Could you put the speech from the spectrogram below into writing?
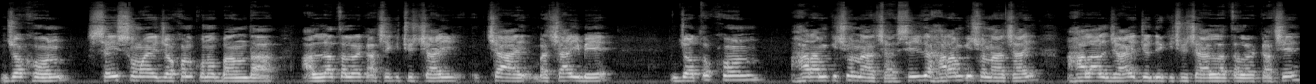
যখন সেই সময়ে যখন কোনো বান্দা আল্লাহ তালার কাছে কিছু চাই, চায় বা চাইবে, যতক্ষণ হারাম কিছু না চায়, সে যদি হারাম কিছু না চায়, হালাল যায় যদি কিছু চায় আল্লাহ তালার কাছে,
